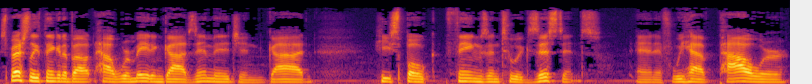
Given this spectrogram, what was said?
especially thinking about how we're made in God's image and God he spoke things into existence and if we have power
